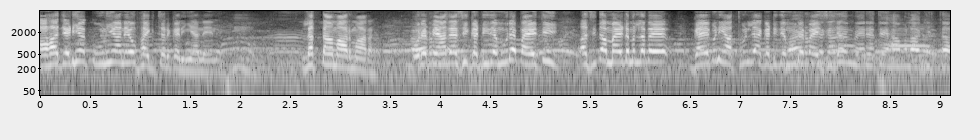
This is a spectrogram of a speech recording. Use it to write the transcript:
ਆਹ ਜਿਹੜੀਆਂ ਕੂਣੀਆਂ ਨੇ ਉਹ ਫ੍ਰੈਕਚਰ ਕਰੀਆਂ ਨੇ। ਲੱਤਾਂ ਮਾਰ ਮਾਰ। ਉਰੇ ਪਿਆਂ ਦੇ ਅਸੀਂ ਗੱਡੀ ਦੇ ਮੂਹਰੇ ਪਏ ਸੀ ਅਸੀਂ ਤਾਂ ਮੈਡਮ ਲਵੇ ਗਏ ਵੀ ਨਹੀਂ ਹੱਥ ਵੀ ਨਹੀਂ ਲਿਆ ਗੱਡੀ ਦੇ ਮੂਹਰੇ ਪਏ ਸੀ ਮੇਰੇ ਤੇ ਹਮਲਾ ਕੀਤਾ।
